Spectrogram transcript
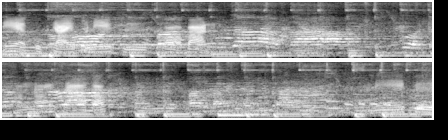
เนี่ยคุณชายคนนี้คือพ่อบ้านของน้องสาวครับนนี้คือ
